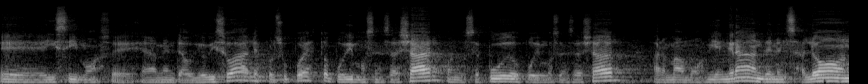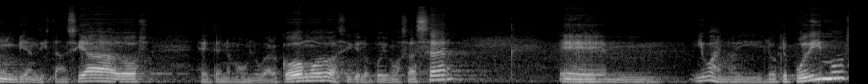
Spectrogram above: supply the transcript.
Eh, hicimos eh, generalmente audiovisuales, por supuesto, pudimos ensayar, cuando se pudo pudimos ensayar, armamos bien grande en el salón, bien distanciados, tenemos un lugar cómodo, así que lo pudimos hacer. y bueno, y lo que pudimos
